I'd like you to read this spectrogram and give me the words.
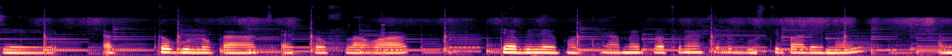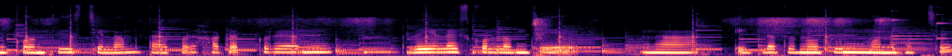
যে এতগুলো গাছ, এত ফ্লাওয়ার টেবিলের মধ্যে। আমি প্রথমে আসলে বুঝতে পারি নাই। আমি কনফিউজ ছিলাম। তারপরে হঠাৎ করে আমি রিয়েলাইজ করলাম যে, না, এগুলো তো নতুন মনে হচ্ছে।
